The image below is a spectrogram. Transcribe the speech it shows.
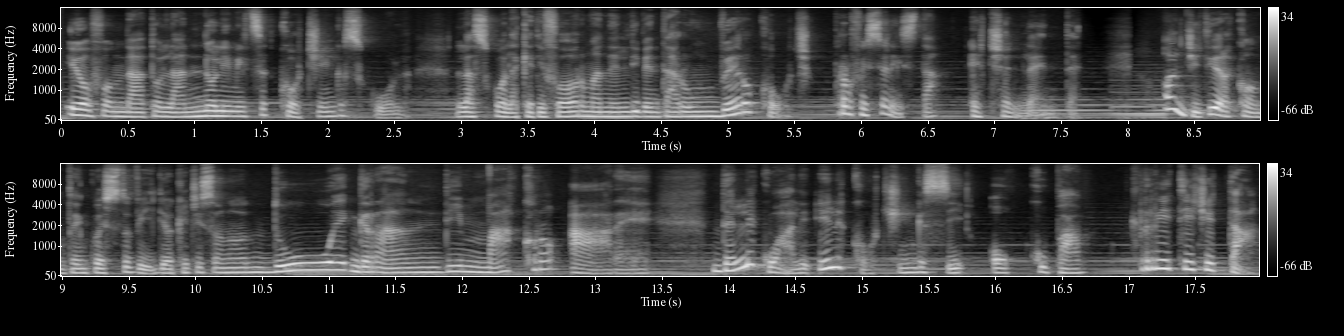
E ho fondato la No Limits Coaching School, la scuola che ti forma nel diventare un vero coach professionista eccellente. Oggi ti racconto in questo video che ci sono due grandi macro aree delle quali il coaching si occupa criticità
